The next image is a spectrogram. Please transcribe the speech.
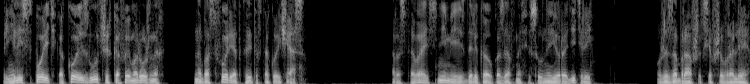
принялись спорить, какое из лучших кафе-мороженых на Босфоре открыто в такой час. Расставаясь с ними, издалека указав на Фисуна ее родителей, уже забравшихся в «Шевроле»,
